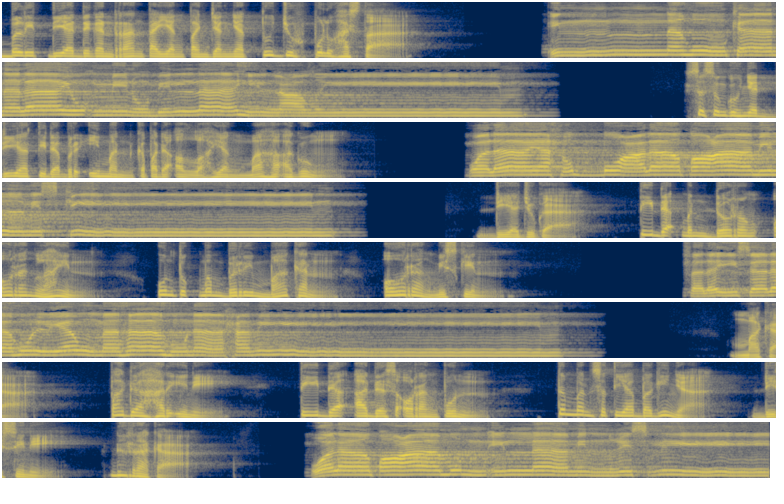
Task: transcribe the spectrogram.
Belit dia dengan rantai yang panjangnya tujuh puluh hasta. إنه كان لا يؤمن بالله العظيم Sesungguhnya dia tidak beriman kepada Allah yang Maha Agung. ولا يحض على طعام المسكين Dia juga tidak mendorong orang lain untuk memberi makan orang miskin. فليس له اليوم هاهنا حميم Maka pada hari ini tidak ada seorang pun teman setia baginya di sini neraka. ولا طعام إلا من غسلين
